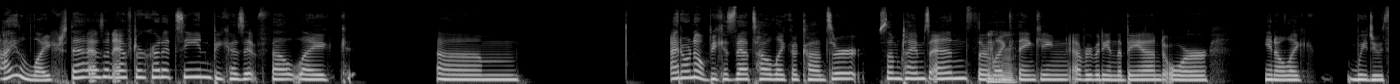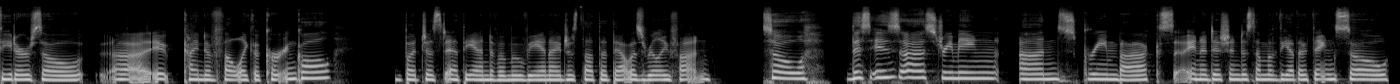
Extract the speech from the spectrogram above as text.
I liked that as an after credit scene because it felt like, um, I don't know because that's how like a concert sometimes ends. They're like Mhm. thanking everybody in the band or, you know, like we do theater, so uh, it kind of felt like a curtain call, but just at the end of a movie, and I just thought that that was really fun. So this is uh, streaming on Screambox in addition to some of the other things. So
